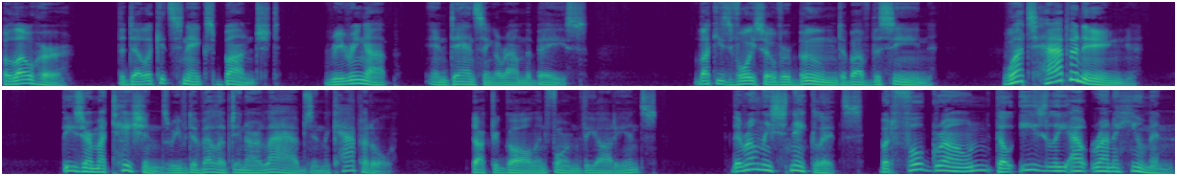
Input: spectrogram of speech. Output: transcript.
Below her, the delicate snakes bunched, rearing up and dancing around the base. Lucky's voiceover boomed above the scene. What's happening? These are mutations we've developed in our labs in the Capitol, Dr. Gaul informed the audience. They're only snakelets, but full grown, they'll easily outrun a human,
